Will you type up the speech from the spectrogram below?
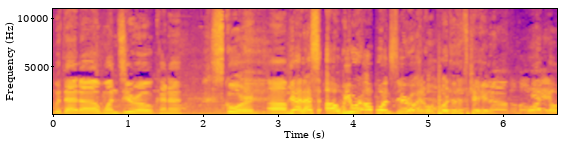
with that uh, 1-0 kind of score. Um, Yeah, that's uh, we were up 1-0 at one point of this game. You know, what the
